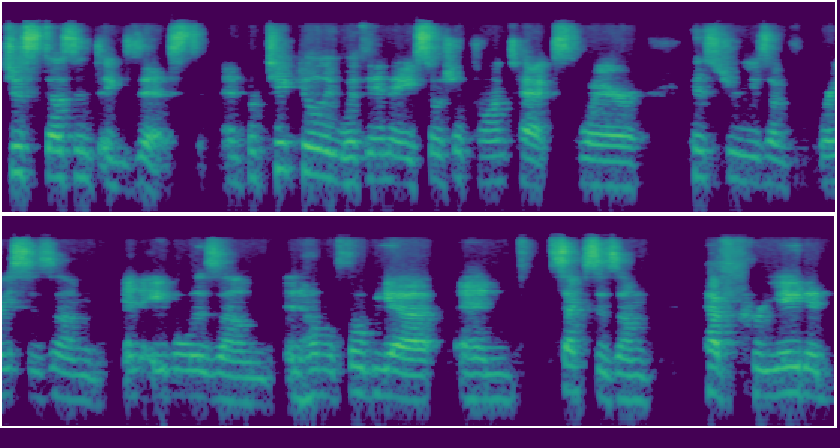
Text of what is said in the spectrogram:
just doesn't exist. And particularly within a social context where histories of racism and ableism and homophobia and sexism have created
